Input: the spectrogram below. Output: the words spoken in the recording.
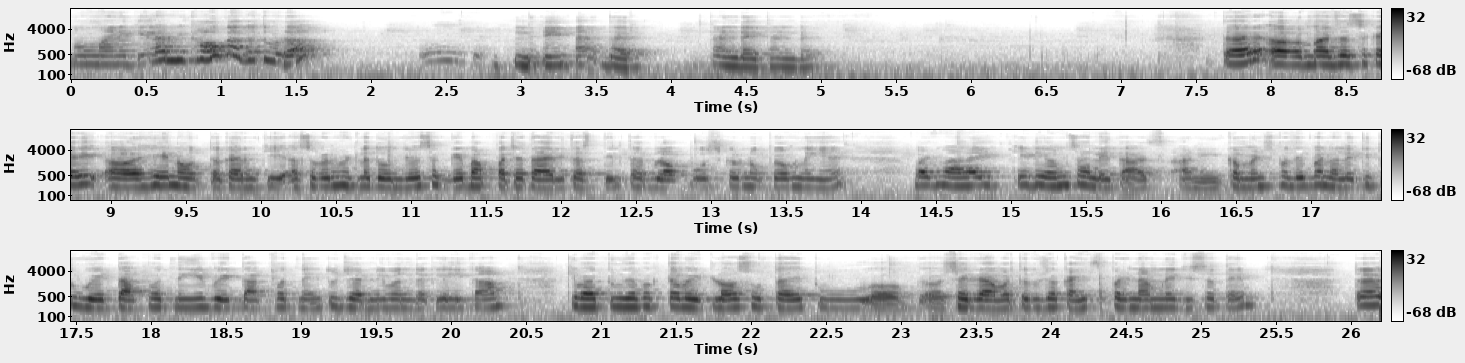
मम्माने केलं? मी खाऊ का ग थोडं? नाही. ना? धर. थंड आहे थंड. तर माझं असं काही हे नव्हतं कारण की असं पण म्हटलं दोन दिवस सगळे बाप्पाच्या तयारीत असतील तर ब्लॉग पोस्ट करून उपयोग नाही आहे बट मला इतके डीएम्स आलेत आज आणि कमेंट्समध्ये पण आले की तू वेट दाखवत नाही वेट दाखवत नाही. तू जर्नी बंद केली का? किंवा तुझं फक्त वेट लॉस होत आहे तू शरीरावर तर तुझा काहीच परिणाम नाही दिसत आहे. तर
